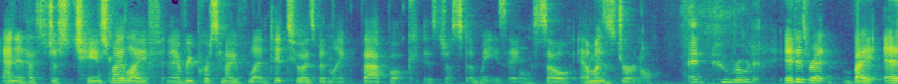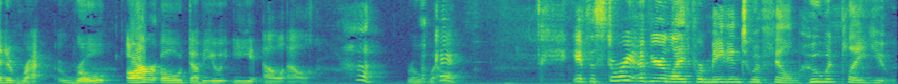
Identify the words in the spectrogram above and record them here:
and it has just changed my life. And every person I've lent it to has been like, that book is just amazing. So Emma's Journal. And who wrote it? It is read by Ed Ra- Ro- R O W E L L. Huh. Rowell. Okay. If the story of your life were made into a film, who would play you?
